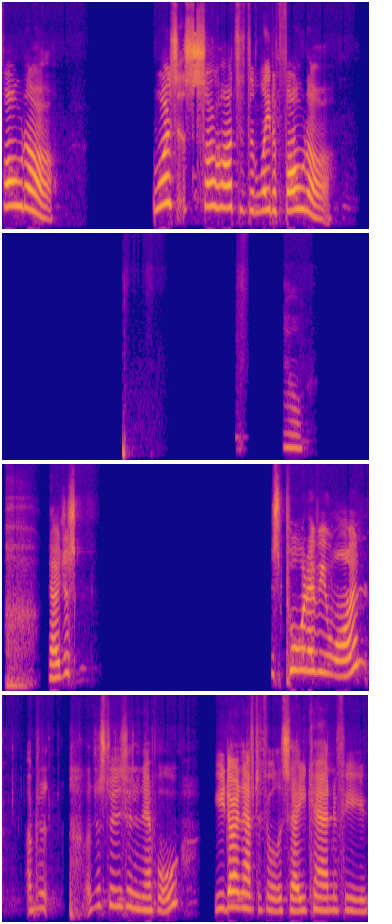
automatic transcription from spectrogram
folder! Why is it so hard to delete a folder? No. Okay, just just put whatever you want. I'll just, I'll just do this as an apple. You don't have to fill this out. You can if you,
